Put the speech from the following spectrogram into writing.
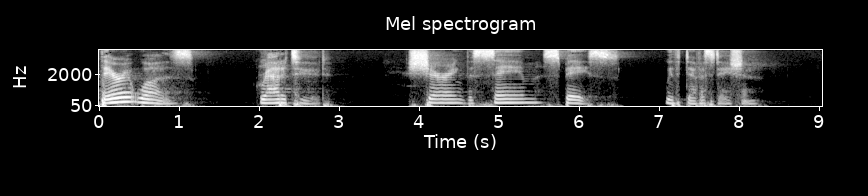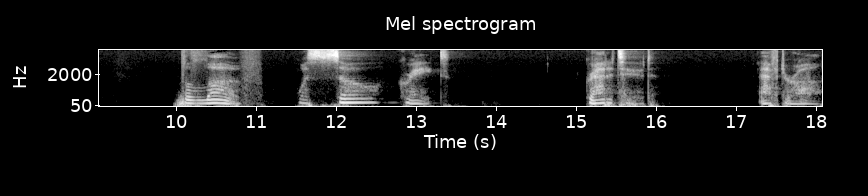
There it was, gratitude sharing the same space with devastation. The love was so great. Gratitude, after all.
